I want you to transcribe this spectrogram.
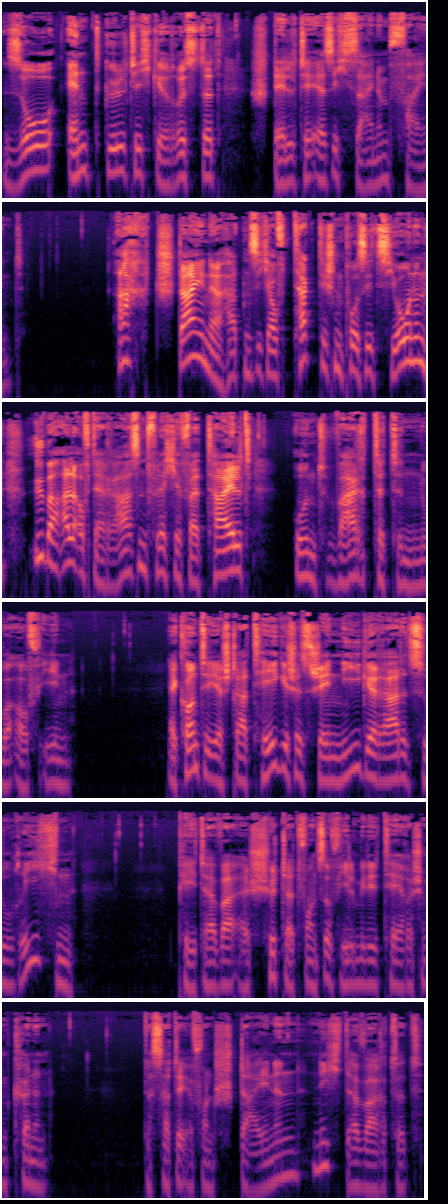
So endgültig gerüstet stellte er sich seinem Feind. Acht Steine hatten sich auf taktischen Positionen überall auf der Rasenfläche verteilt und warteten nur auf ihn. Er konnte ihr strategisches Genie geradezu riechen. Peter war erschüttert von so viel militärischem Können. Das hatte er von Steinen nicht erwartet.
